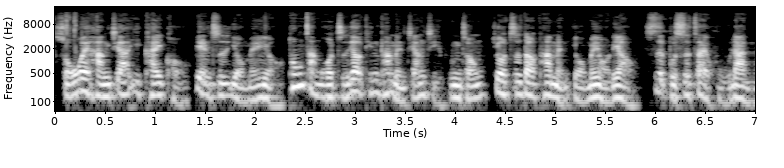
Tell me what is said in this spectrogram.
所谓行家一开口便知有没有，通常我只要听他们讲几分钟，就知道他们有没有料，是不是在胡乱。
